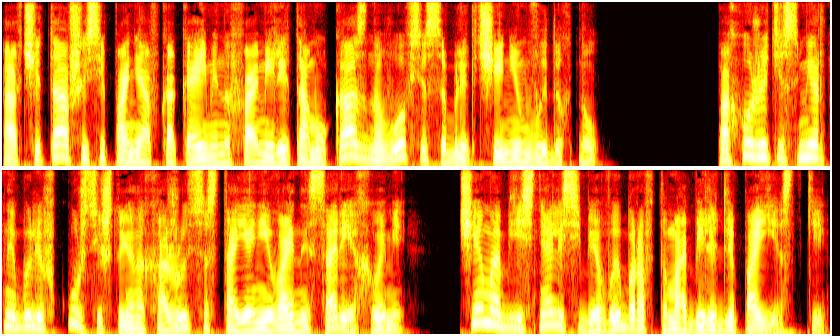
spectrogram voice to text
А вчитавшись и поняв, какая именно фамилия там указана, вовсе с облегчением выдохнул. Похоже, эти смертные были в курсе, что я нахожусь в состоянии войны с Ореховыми, чем объясняли себе выбор автомобиля для поездки.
